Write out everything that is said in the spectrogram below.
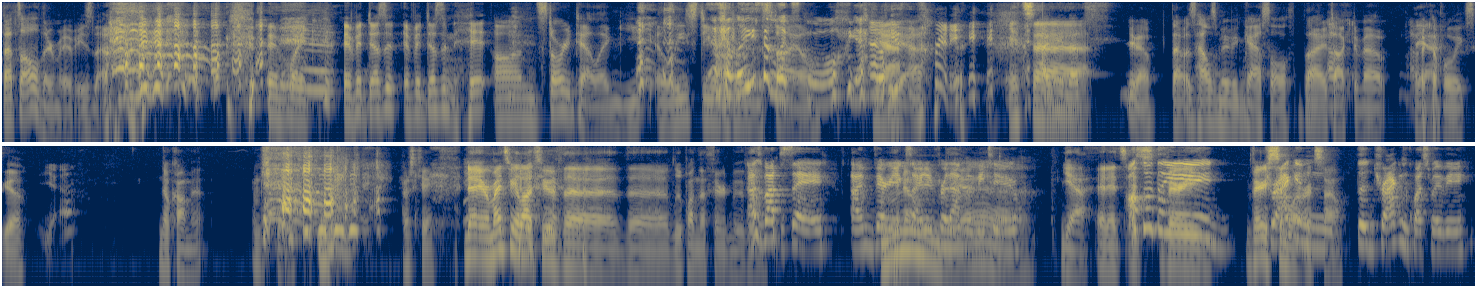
that's all their movies though. if like if it doesn't if it doesn't hit on storytelling, you at least you At least the it looks cool. Yeah. At Yeah. least Yeah. it's pretty. It's uh, I mean, that's you know that was Howl's Moving Castle that I Oh, talked yeah. about Oh, Yeah. a couple weeks ago. yeah. no comment. I'm just kidding. I'm just kidding. No, it reminds me a lot too of the the Lupin the Third movie. I was about to say, I'm very You know. excited for that movie too. Yeah, and it's Also, it's the very very similar Dragon, art style. the Dragon Quest movie.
